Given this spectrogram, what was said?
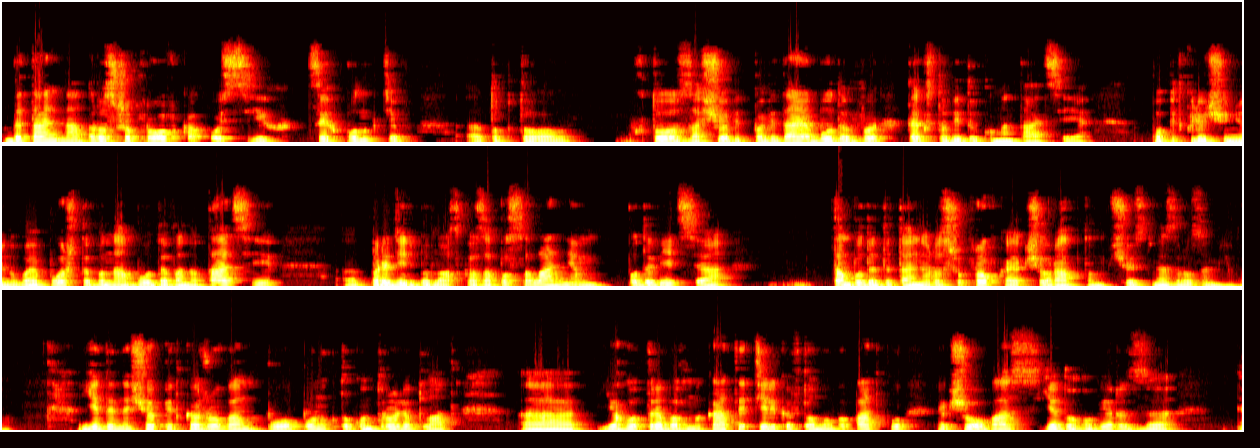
Детальна розшифровка усіх цих пунктів, тобто хто за що відповідає, буде в текстовій документації по підключенню нової пошти. Вона буде в анотації. Е, Перейдіть, будь ласка, за посиланням, подивіться. Там буде детальна розшифровка, якщо раптом щось не зрозуміло. Єдине, що підкажу вам по пункту контролю плат. Е, Його треба вмикати тільки в тому випадку, якщо у вас є договір з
